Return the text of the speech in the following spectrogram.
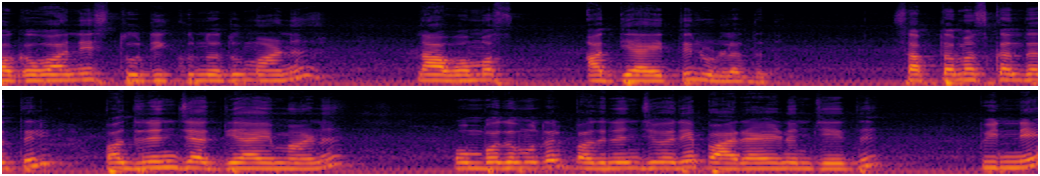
ഭഗവാനെ സ്തുതിക്കുന്നതുമാണ് നവമ അധ്യായത്തിലുള്ളത്. സപ്തമസ്കന്ധത്തിൽ പതിനഞ്ച് അധ്യായമാണ്. ഒമ്പത് മുതൽ പതിനഞ്ച് വരെ പാരായണം ചെയ്ത് പിന്നെ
